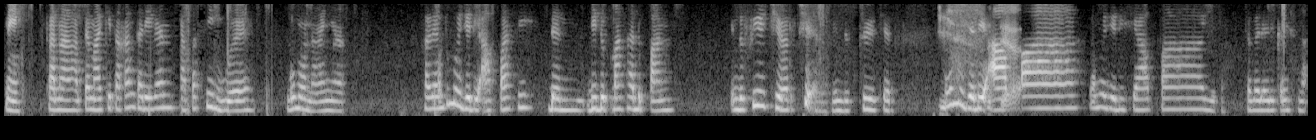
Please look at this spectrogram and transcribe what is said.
nih karena tema kita kan tadi kan siapa sih gue gue mau nanya kalian tuh mau jadi apa sih dan di de- masa depan in the future in the future lo mau jadi ya. apa lo mau jadi siapa gitu coba dari Krisna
